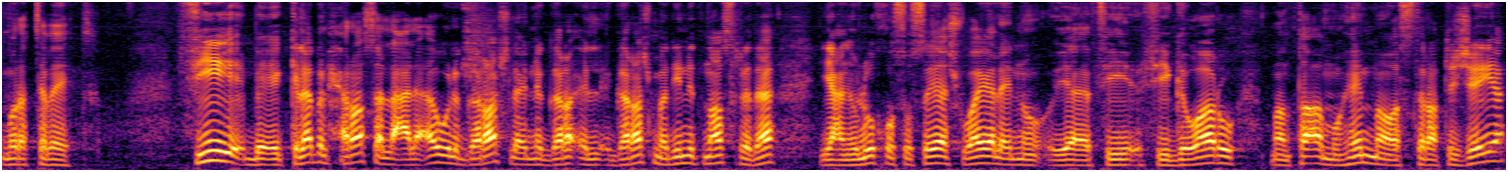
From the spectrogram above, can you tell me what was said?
مرتبات. في كلاب الحراسة اللي على أول الجراج لأن الجرا- الجراج مدينة نصر ده يعني له خصوصية شوية لأنه يا- في في جواره منطقة مهمة واستراتيجية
